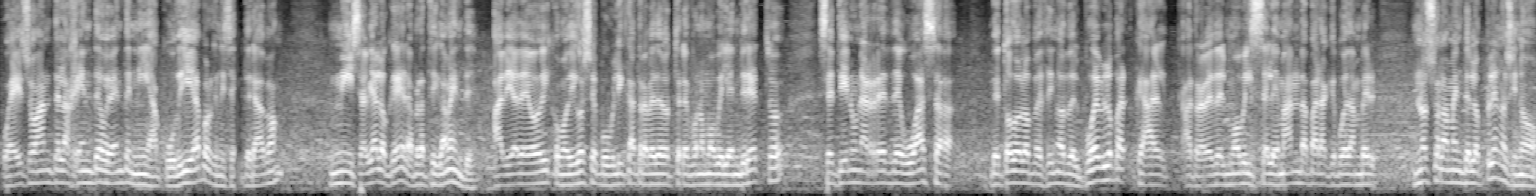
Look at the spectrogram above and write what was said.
Pues eso antes la gente obviamente ni acudía porque ni se enteraban, ni sabía lo que era prácticamente. A día de hoy, como digo, se publica a través de los teléfonos móviles en directo, se tiene una red de WhatsApp de todos los vecinos del pueblo, que a través del móvil se le manda para que puedan ver no solamente los plenos, sino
